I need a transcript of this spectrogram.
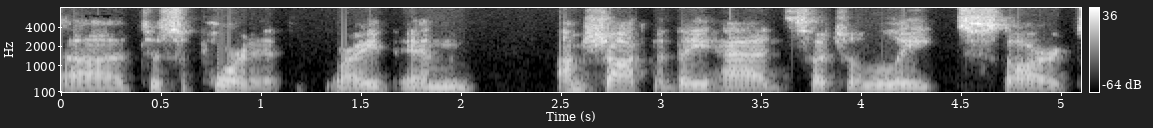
uh, to support it, right? And I'm shocked that they had such a late start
